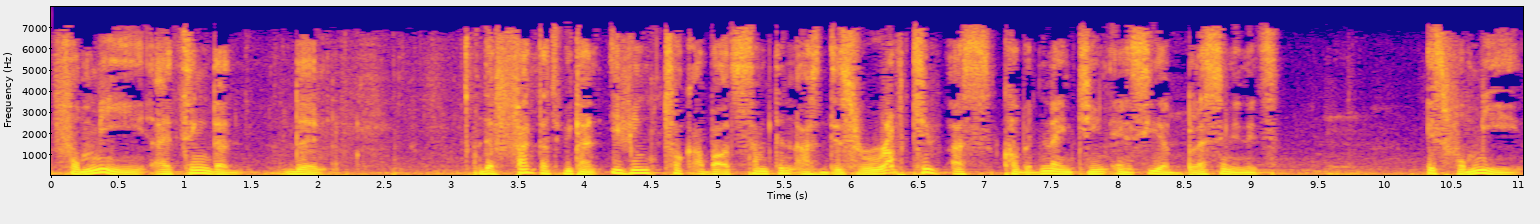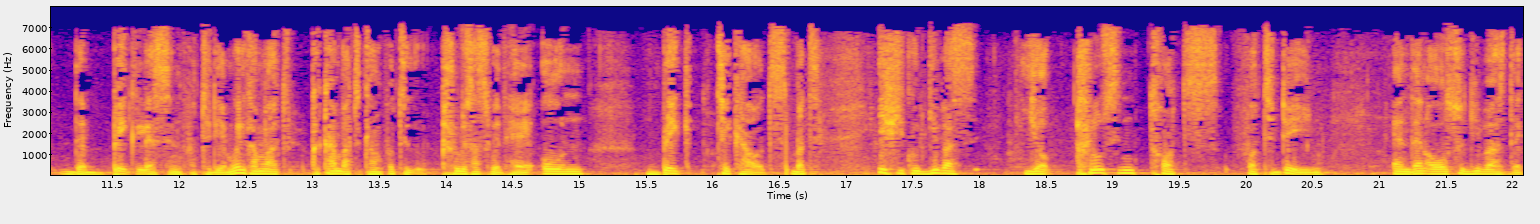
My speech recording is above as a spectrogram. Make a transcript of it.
for me i think that the the fact that we can even talk about something as disruptive as covid-19 and see a blessing in it is for me the big lesson for today. I'm going to come out come back to comfort to close us with her own big takeouts. But if you could give us your closing thoughts for today and then also give us the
